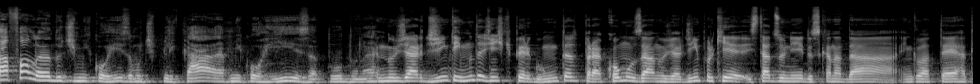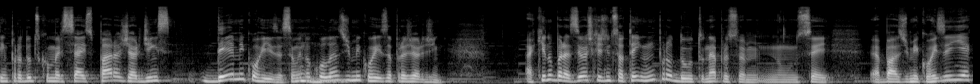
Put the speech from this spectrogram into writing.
tá falando de micorriza, multiplicar micorriza, tudo, né? No jardim tem muita gente que pergunta para como usar no jardim, porque Estados Unidos, Canadá, Inglaterra tem produtos comerciais para jardins de micorriza, são inoculantes de micorriza para jardim. Aqui no Brasil, acho que a gente só tem um produto, né, professor? Não sei. É a base de micorriza e é,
